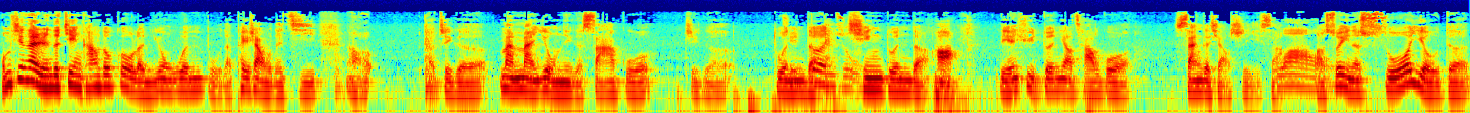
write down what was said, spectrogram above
我们现在人的健康都够了，你用温补的配上我的鸡，然后呃这个慢慢用那个砂锅这个炖的清炖的啊，连续炖要超过三个小时以上啊，所以呢所有的。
